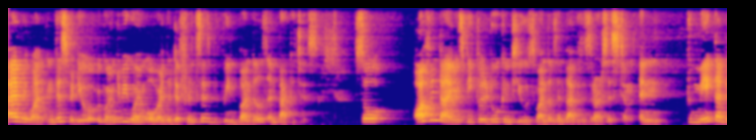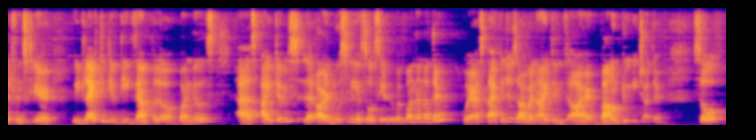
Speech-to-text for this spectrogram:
Hi everyone, in this video we're going to be going over the differences between bundles and packages. So oftentimes people do confuse bundles and packages in our system and to make that difference clear, we'd like to give the example of bundles as items that are loosely associated with one another, whereas packages are when items are bound to each other. So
